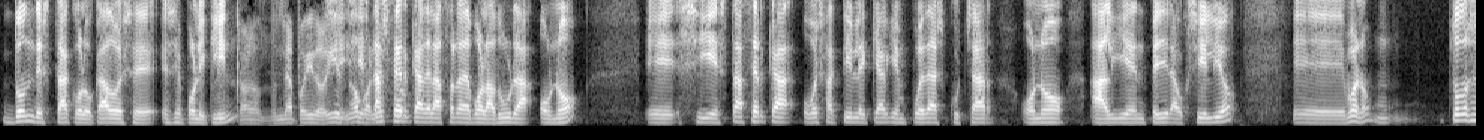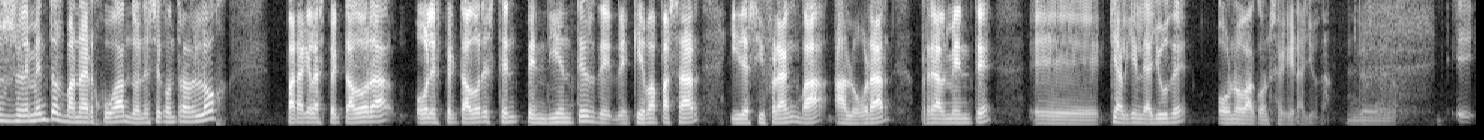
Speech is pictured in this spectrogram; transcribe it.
dónde está colocado ese, ese policlín. Claro, dónde ha podido ir, si, ¿no? si está cerca de la zona de voladura o no, eh, si está cerca o es factible que alguien pueda escuchar o no a alguien pedir auxilio. Eh, bueno, todos esos elementos van a ir jugando en ese contrarreloj para que la espectadora o el espectador estén pendientes de, de qué va a pasar y de si Frank va a lograr realmente eh, que alguien le ayude o no va a conseguir ayuda. Eh,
